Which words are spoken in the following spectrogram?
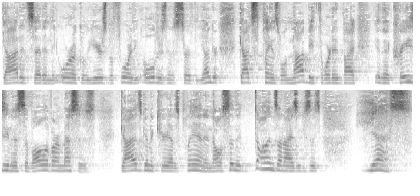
God had said in the oracle years before, the older is going to serve the younger. God's plans will not be thwarted by the craziness of all of our messes. God's going to carry out his plan. And all of a sudden it dawns on Isaac. He says, Yes.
